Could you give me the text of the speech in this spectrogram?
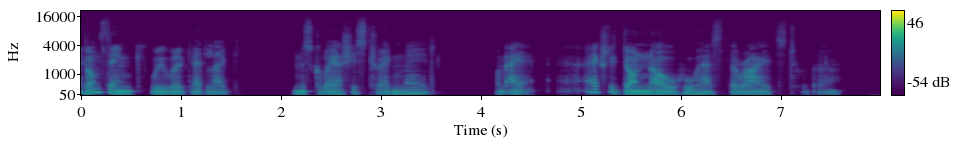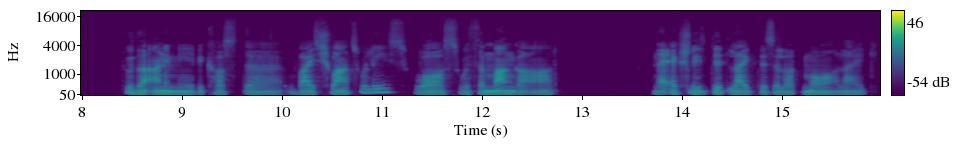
I don't think we will get like Miss Kobayashi's Dragon Maid. Um, I, I actually don't know who has the rights to the to the anime because the Weiss Schwarz release was with the manga art. And I actually did like this a lot more. Like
